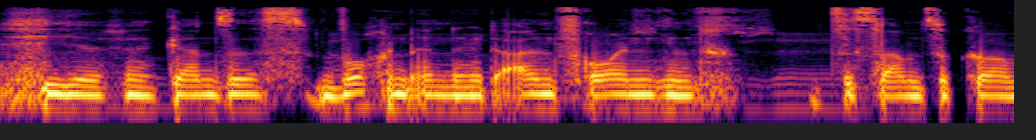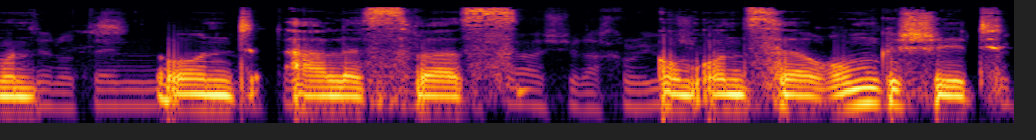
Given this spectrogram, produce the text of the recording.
hier für ein ganzes Wochenende mit allen Freunden zusammenzukommen und alles, was um uns herum geschieht,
